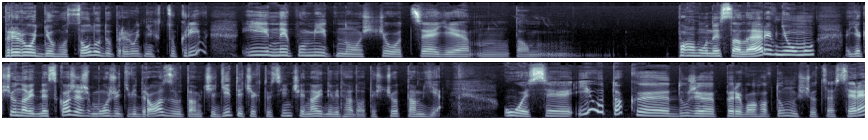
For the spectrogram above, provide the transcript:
природнього солоду, природних цукрів, і непомітно, що це є там. Пагони салери в ньому, якщо навіть не скажеш, можуть відразу там чи діти, чи хтось інший навіть не відгадати, що там є. Ось, е, і отак е, дуже перевага в тому, що це сире.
